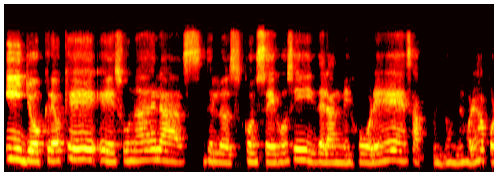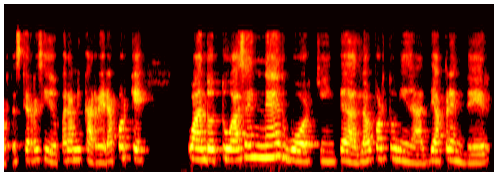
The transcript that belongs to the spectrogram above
Y yo creo que es una de las de los consejos y de las mejores los mejores aportes que he recibido para mi carrera porque cuando tú haces networking te das la oportunidad de aprender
